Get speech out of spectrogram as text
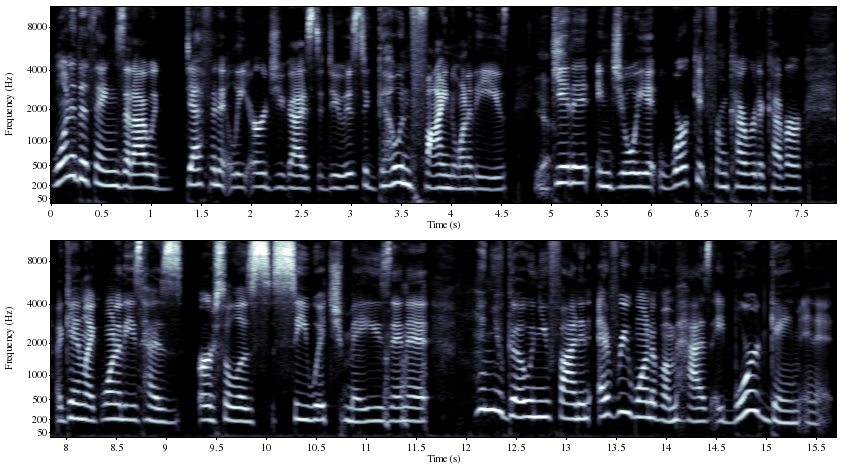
one of the things that I would definitely urge you guys to do is to go and find one of these Yes. get it enjoy it work it from cover to cover again like one of these has Ursula's Sea Witch maze in it. and you go and you find, and every one of them has a board game in it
